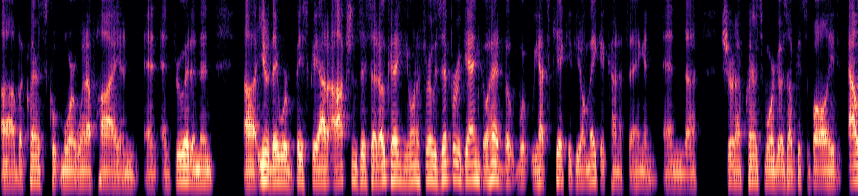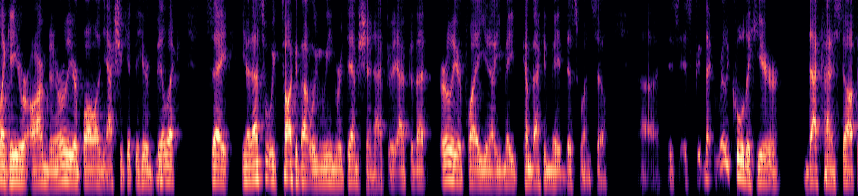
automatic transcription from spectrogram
Uh, but Clarence Moore went up high and and and threw it, and then uh, you know they were basically out of options. They said, "Okay, you want to throw a zipper again? Go ahead, but we have to kick if you don't make it," kind of thing. And and uh, sure enough, Clarence Moore goes up, gets the ball. He alligator armed an earlier ball, and you actually get to hear mm-hmm. Billick say, you know, that's what we talk about when we mean redemption. After after that earlier play, you know, you made come back and made this one. So uh, it's it's really cool to hear that kind of stuff.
